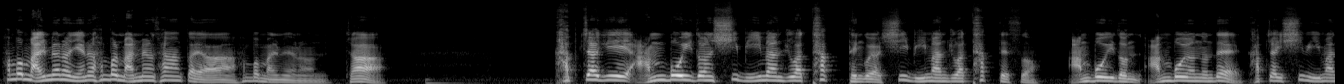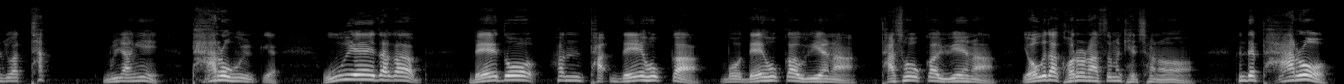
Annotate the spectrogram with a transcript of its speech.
한번 말면은 얘는 한 번 말면 상한가야. 한 번 말면은. 자. 갑자기 안 보이던 12만 주가 탁 된 거야. 12만 주가 탁 됐어. 안 보이던 안 보였는데 갑자기 12만 주가 탁 물량이 바로 후일게 위에다가 매도 한 네 호가 뭐 네 호가 위에나 다섯 호가 위에나 여기다 걸어놨으면 괜찮아. 근데 바로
